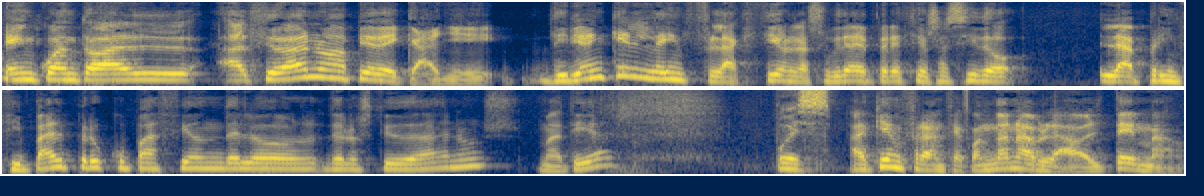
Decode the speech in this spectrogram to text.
En cuanto al, al ciudadano a pie de calle, ¿dirían que la inflación, la subida de precios ha sido la principal preocupación de los, de los ciudadanos, Matías? Pues Aquí en Francia, cuando han hablado el tema,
